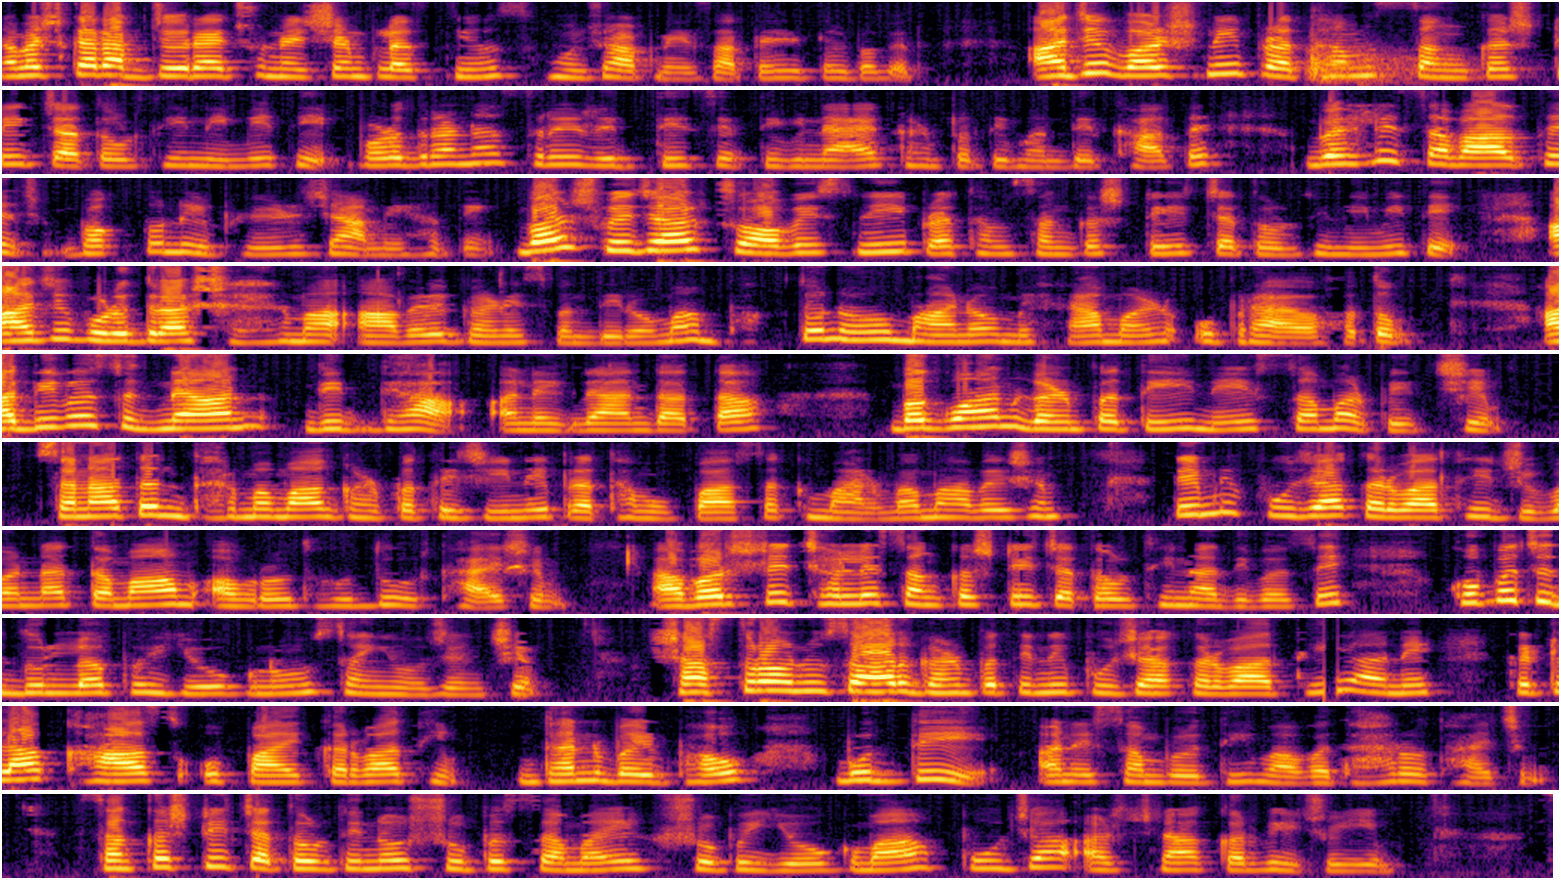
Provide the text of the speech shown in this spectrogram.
નમસ્કાર, આપ જોઈ રહ્યા છો નેશન પ્લસ ન્યૂઝ. હું છું આપની સાથે હેતલ ભગત. આજે વર્ષની પ્રથમ સંકષ્ટી ચતુર્થી નિમિત્તે વડોદરાના શ્રી રિદ્ધિ સિદ્ધિ વિનાયક ગણપતિ મંદિર ખાતે વહેલી સવારથી જ ભક્તોની ભીડ જામી હતી. વર્ષ બે હજાર ચોવીસની પ્રથમ સંકષ્ટી ચતુર્થી નિમિત્તે આજે વડોદરા શહેરમાં આવેલ ગણેશ મંદિરોમાં ભક્તોનો માનવ મહેરામણ ઉભરાયો હતો. આ દિવસ જ્ઞાન, વિદ્યા અને જ્ઞાનદાતા ભગવાન ગણપતિને સમર્પિત છે. સનાતન ધર્મમાં ગણપતિજીને પ્રથમ ઉપાસક માનવામાં આવે છે. તેમની પૂજા કરવાથી જીવનના તમામ અવરોધો દૂર થાય છે. આ વર્ષે છેલ્લે સંકષ્ટી ચતુર્થીના દિવસે ખૂબ જ દુર્લભ યોગનું સંયોજન છે. શાસ્ત્રો અનુસાર ગણપતિની પૂજા કરવાથી અને કેટલાક ખાસ ઉપાય કરવાથી ધન વૈભવ, બુદ્ધિ અને સમૃદ્ધિમાં વધારો થાય છે. સંકષ્ટી ચતુર્થીનો શુભ સમય, શુભ યોગમાં પૂજા અર્ચના કરવી જોઈએ.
